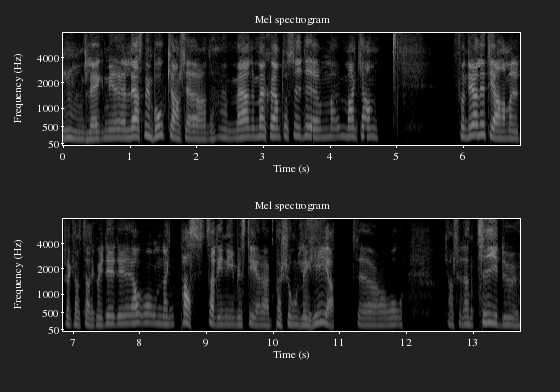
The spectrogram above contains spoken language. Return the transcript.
lägg med, läs min bok kanske. Men, men skämt åsido, man kan fundera lite grann om man utvecklar en strategi. Det, det, om den passar din investerarpersonlighet eh, och kanske den tid du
